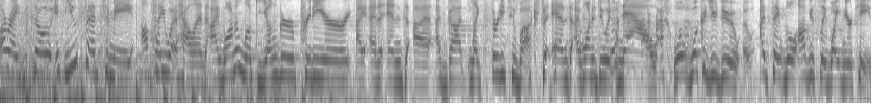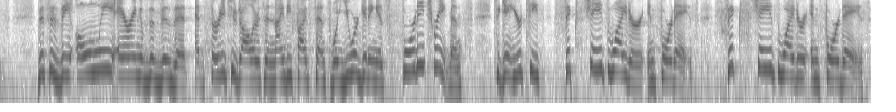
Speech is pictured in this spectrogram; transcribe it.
All right, so if you said to me, I'll tell you what, Helen, I want to look younger, prettier, I, and, and uh, I've got like 32 bucks, and I want to do it now. well, what could you do? I'd say, well, obviously whiten your teeth. This is the only airing of the visit at $32.95. What you are getting is 40 treatments to get your teeth six shades whiter in four days. Six shades whiter in four days.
